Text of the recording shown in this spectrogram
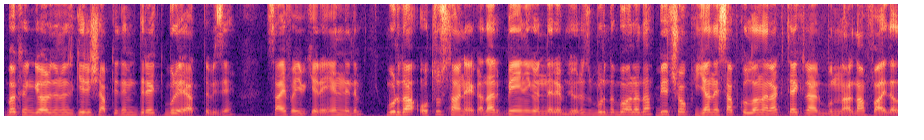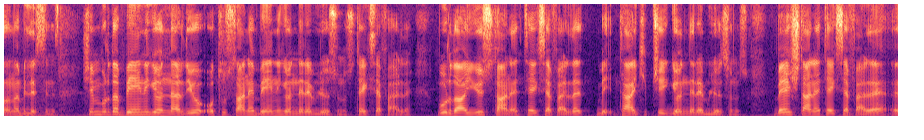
Bakın gördüğünüz giriş yap dedim. Direkt buraya attı bizi. Sayfayı bir kere yeniledim. Burada 30 taneye kadar beğeni gönderebiliyoruz. Burada bu arada birçok yan hesap kullanarak tekrar bunlardan faydalanabilirsiniz. Şimdi burada beğeni gönder diyor. 30 tane beğeni gönderebiliyorsunuz tek seferde. Burada 100 tane tek seferde takipçi gönderebiliyorsunuz. 5 tane tek seferde e,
